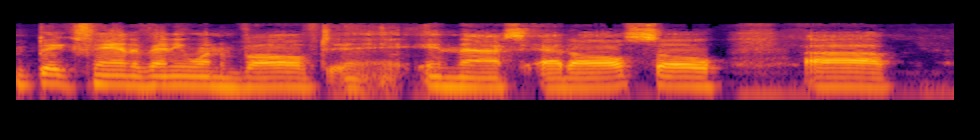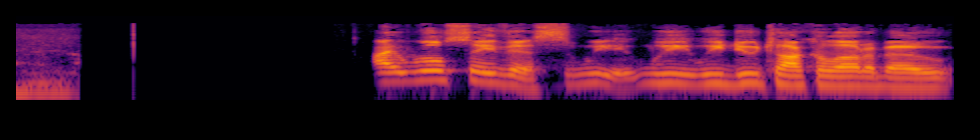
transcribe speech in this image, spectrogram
a big fan of anyone involved in, in that at all. So uh, I will say this: we, we we do talk a lot about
